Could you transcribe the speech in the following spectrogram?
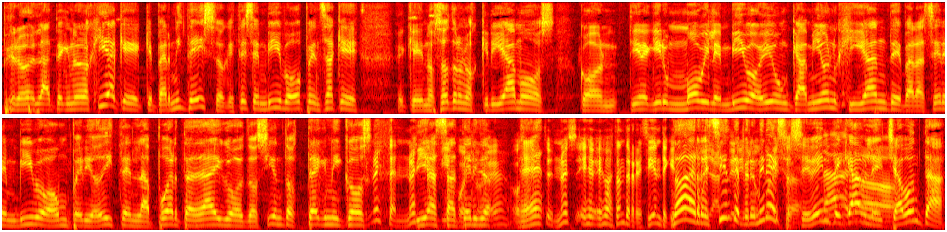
Pero la tecnología que, que permite eso, que estés en vivo. Vos pensás que, que nosotros nos criamos con. Tiene que ir un móvil en vivo y un camión gigante para hacer en vivo a un periodista en la puerta de algo, 200 técnicos No es tan, no es vía satélite. eso, ¿eh? O sea, esto no es, es- es bastante reciente. Que No, es reciente, pero mira eso, se ve Claro. impecable, chabonta,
